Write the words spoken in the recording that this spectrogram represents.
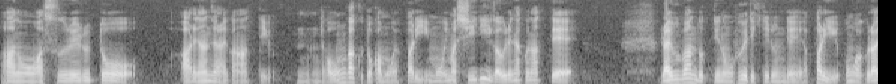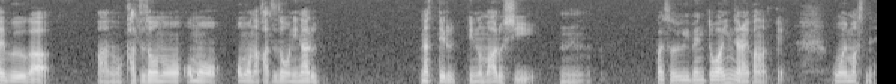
あの、忘れると、あれなんじゃないかなっていう。うん、だから音楽とかもやっぱりもう今 CD が売れなくなって、ライブバンドっていうのも増えてきてるんで、やっぱり音楽ライブが、あの、活動の主、主な活動になる、なってるっていうのもあるし、うん。やっぱりそういうイベントはいいんじゃないかなって思いますね。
